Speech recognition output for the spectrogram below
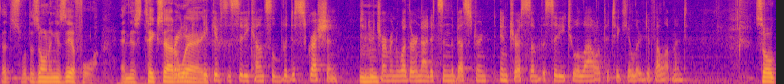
That's what the zoning is there for. And this takes that Right, it- away. It gives the city council the discretion to Mm-hmm. determine whether or not it's in the best in- interests of the city to allow a particular development. So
